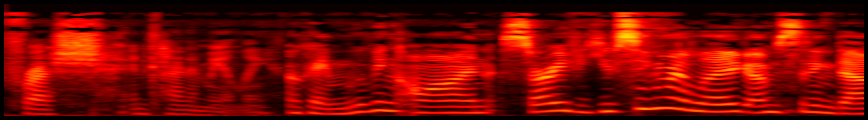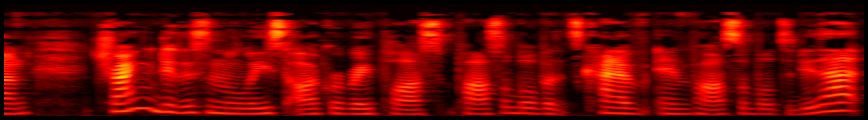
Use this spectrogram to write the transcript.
fresh and kind of manly. Okay, moving on. Sorry if you keep seeing my leg. I'm sitting down trying to do this in the least awkward way possible, but it's kind of impossible to do that.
